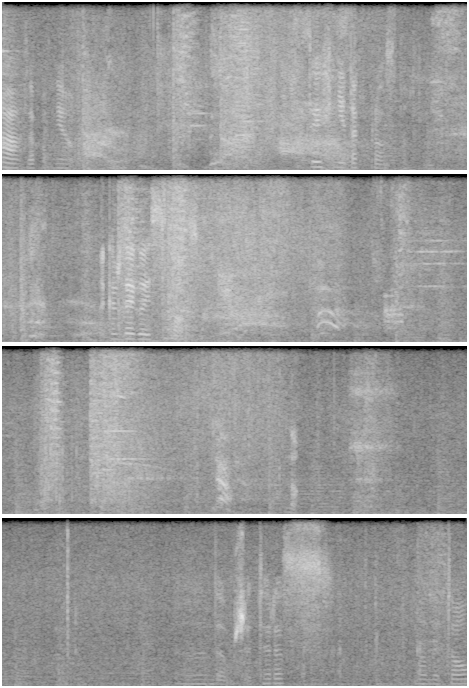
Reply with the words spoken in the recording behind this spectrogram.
A, zapomniałam. Tych nie tak prosto. Na każdego jest sposób. No. E, Dobrze, teraz mamy tą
